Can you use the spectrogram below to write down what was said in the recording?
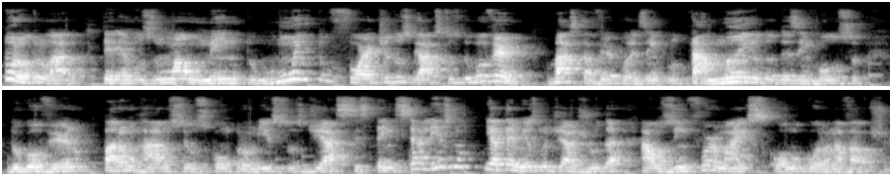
Por outro lado, teremos um aumento muito forte dos gastos do governo. Basta ver, por exemplo, o tamanho do desembolso do governo para honrar os seus compromissos de assistencialismo e até mesmo de ajuda aos informais como o Corona Voucher.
